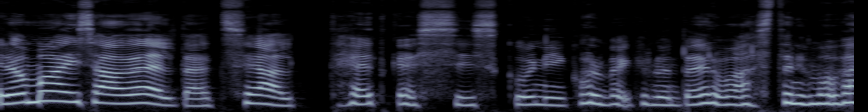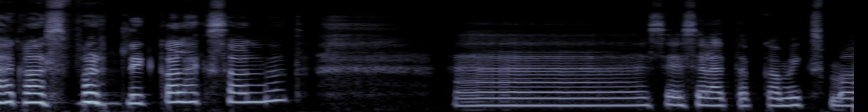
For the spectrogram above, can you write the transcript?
Ja no ma ei saa öelda, et sealt hetkest siis kuni kolmekümnenda eluaastani ma väga sportlik oleks olnud. see seletab ka, miks ma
